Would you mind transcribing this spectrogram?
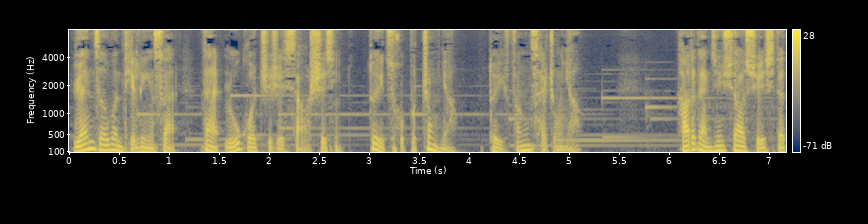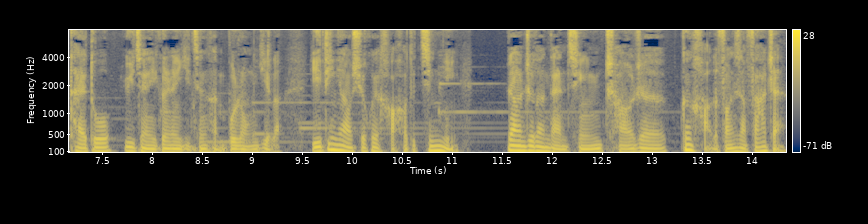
原则问题另算，但如果只是小事情，对错不重要，对方才重要。好的感情需要学习的太多，遇见一个人已经很不容易了，一定要学会好好的经营，让这段感情朝着更好的方向发展。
